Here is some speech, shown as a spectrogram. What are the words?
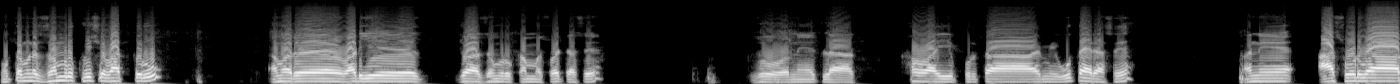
હું તમને જમરૂક વિશે વાત કરું. અમારે વાડીએ જો આ જમરૂક આમાં સોટ્યા છે. જો અને એટલા ખાવા એ પૂરતા એમ ઉતાર્યા છે. અને આ છોડવા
